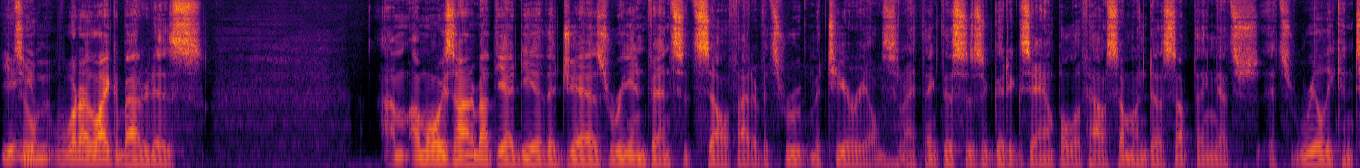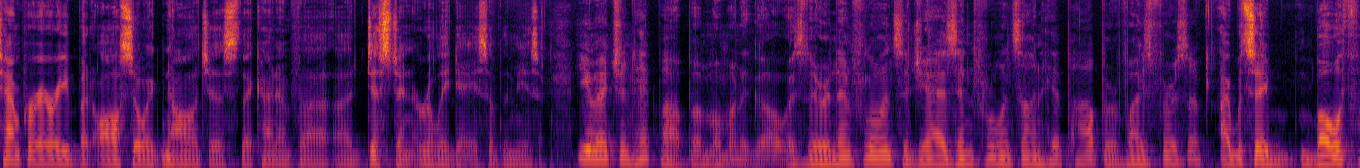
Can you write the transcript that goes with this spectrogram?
You- so you- what I like about it is I'm, I'm always on about the idea that jazz reinvents itself out of its root materials, and I think this is a good example of how someone does something that's it's really contemporary, but also acknowledges the kind of uh, uh, distant early days of the music. You mentioned hip hop a moment ago. Is there an influence, a jazz influence on hip hop, or vice versa? I would say both.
